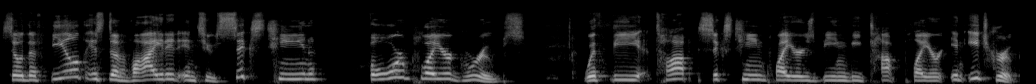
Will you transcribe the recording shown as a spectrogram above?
So the field is divided into 16 four player groups, with the top 16 players being the top player in each group.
